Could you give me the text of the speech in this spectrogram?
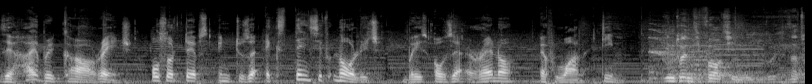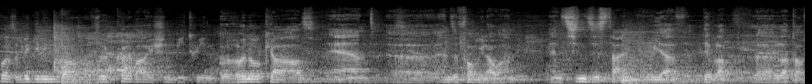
The hybrid car range also taps into the extensive knowledge base of the Renault F1 team. In 2014, that was the beginning of the collaboration between Renault cars and, uh, and the Formula One. And since this time, we have developed a lot of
